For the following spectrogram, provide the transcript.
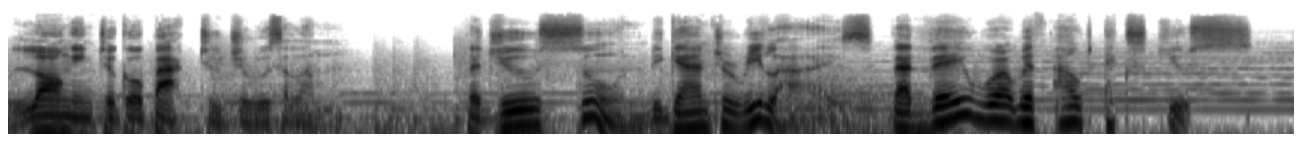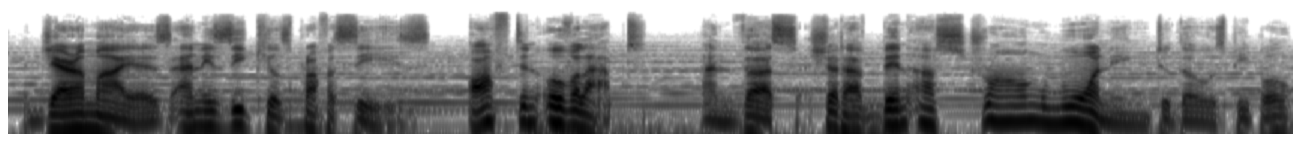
longing to go back to Jerusalem. The Jews soon began to realize that they were without excuse. Jeremiah's and Ezekiel's prophecies often overlapped and thus should have been a strong warning to those people.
